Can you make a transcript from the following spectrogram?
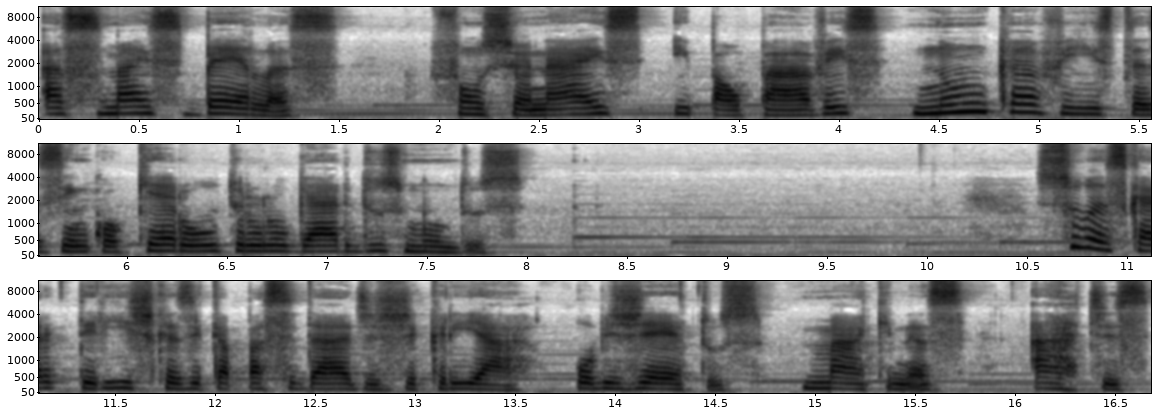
as mais belas, funcionais e palpáveis, nunca vistas em qualquer outro lugar dos mundos. Suas características e capacidades de criar objetos, máquinas, artes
